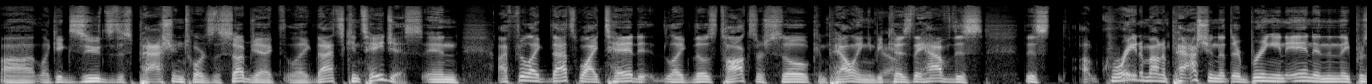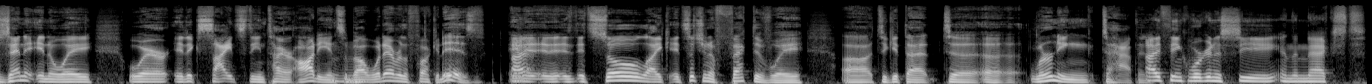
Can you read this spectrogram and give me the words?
uh, like, exudes this passion towards the subject, like that's contagious. And I feel like that's why TED, like, those talks are so compelling because they have this this uh, great amount of passion that they're bringing in, and then they present it in a way where it excites the entire audience about whatever the fuck it is. And. I- it, it, it's so like it's such an effective way uh, to get that to, uh, learning to happen. I think we're going to see in the next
